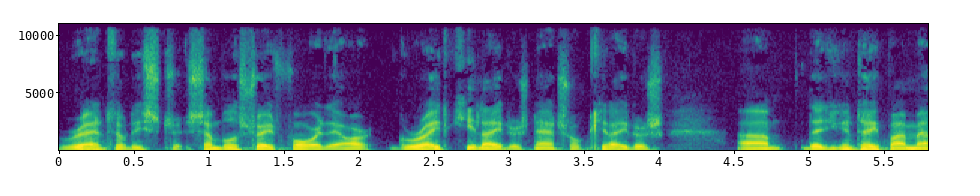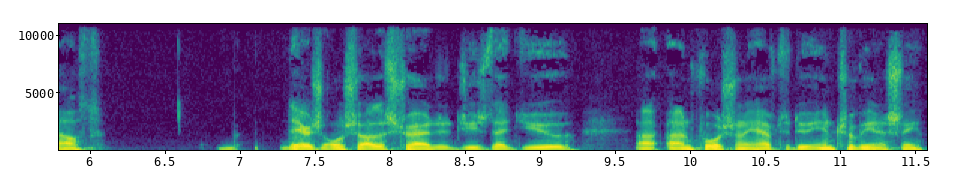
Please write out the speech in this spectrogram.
relatively st- simple, straightforward. There are great chelators, natural chelators, um, that you can take by mouth. There's also other strategies that you uh, unfortunately have to do intravenously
